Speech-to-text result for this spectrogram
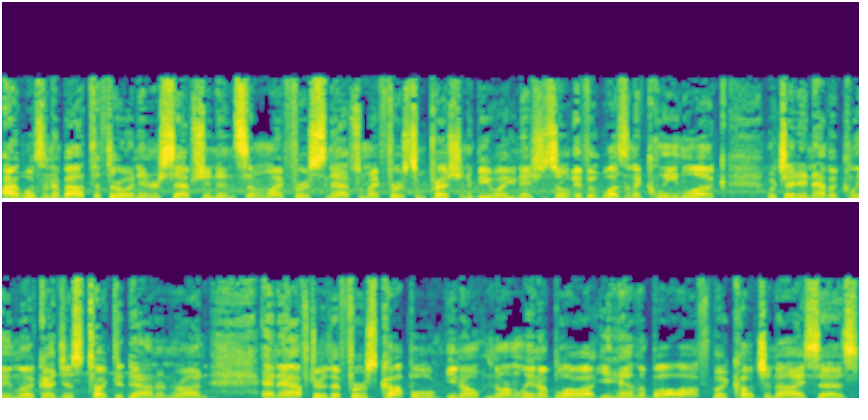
I wasn't about to throw an interception in some of my first snaps and my first impression of BYU Nation. So if it wasn't a clean look, which I didn't have a clean look, I just tucked it down and run. And after the first couple, you know, normally in a blowout, you hand the ball off. But Coach Anae says,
